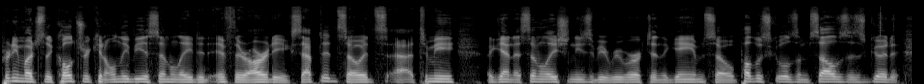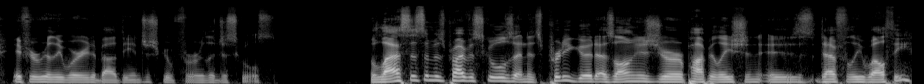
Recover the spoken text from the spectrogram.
pretty much the culture can only be assimilated if they're already accepted. So it's uh, to me again assimilation needs to be reworked in the game. So public schools themselves is good if you're really worried about the interest group for religious schools. The last system is private schools, and it's pretty good as long as your population is definitely wealthy.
